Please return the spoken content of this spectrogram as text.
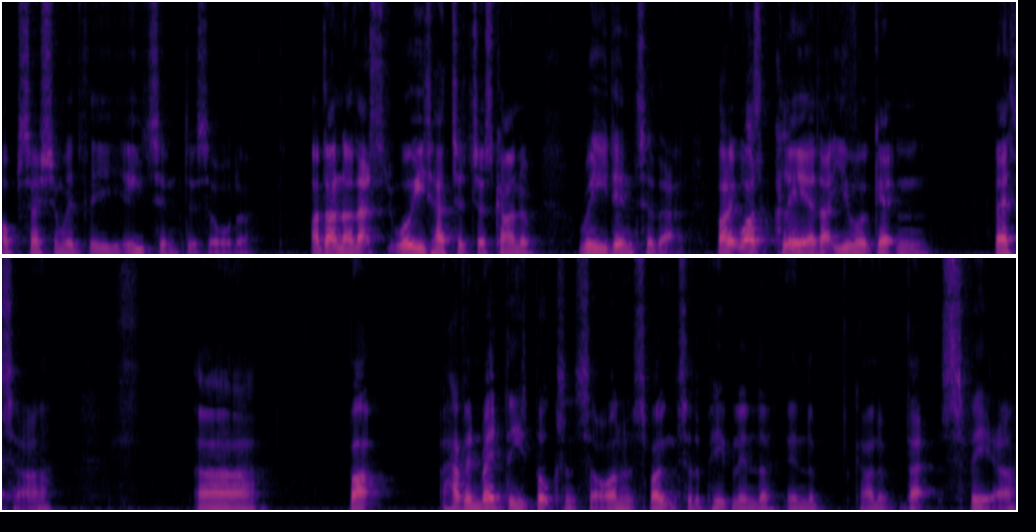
obsession with the eating disorder. I don't know. That's we had to just kind of read into that, but it was clear that you were getting better. Uh, but having read these books and so on, and spoken to the people in the in the kind of that sphere,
